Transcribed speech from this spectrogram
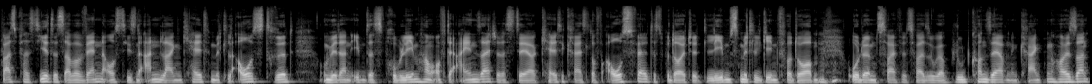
Was passiert ist aber, wenn aus diesen Anlagen Kältemittel austritt und wir dann eben das Problem haben auf der einen Seite, dass der Kältekreislauf Kreislauf ausfällt. Das bedeutet, Lebensmittel gehen verdorben mhm. oder im Zweifelsfall sogar Blutkonserven in Krankenhäusern.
